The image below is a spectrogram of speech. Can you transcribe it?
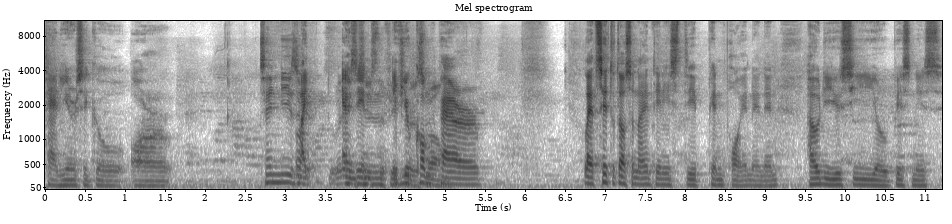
ten years ago, or Ten years, like ago, as in if you as well. Let's say 2019 is the pinpoint and then how do you see your business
